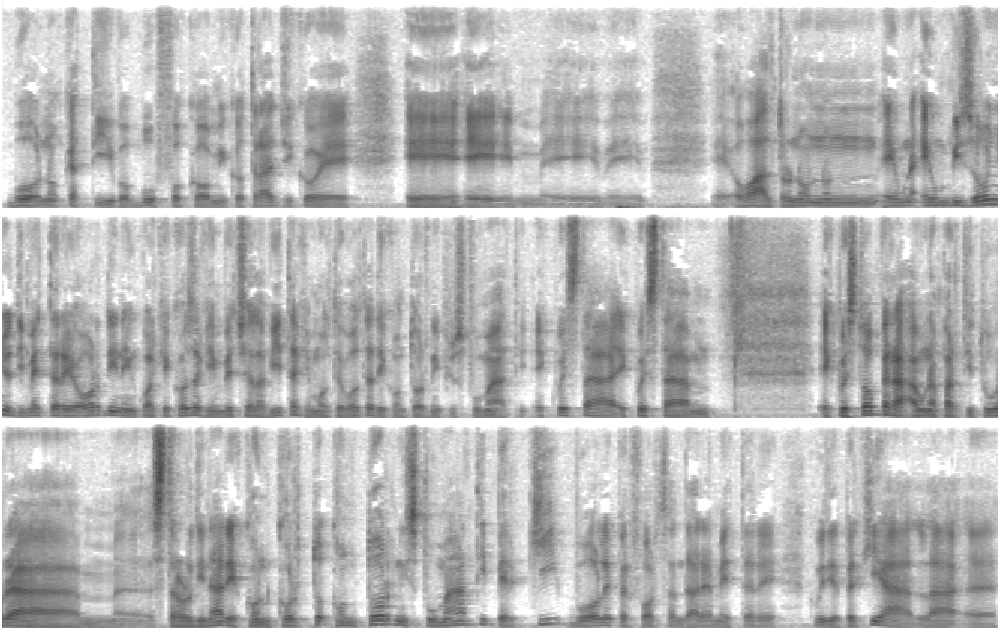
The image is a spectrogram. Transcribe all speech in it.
buono, cattivo, buffo, comico, tragico e, e, e, e o altro, non, non, è, un, è, un, bisogno di mettere ordine in qualche cosa che invece è la vita che molte volte ha dei contorni più sfumati. E questa, e questa e quest'opera ha una partitura um, straordinaria con corto- contorni sfumati per chi vuole per forza andare a mettere, come dire, per chi ha la, eh,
